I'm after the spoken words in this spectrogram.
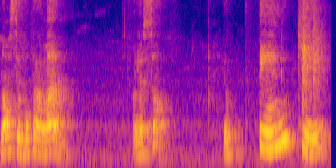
Nossa, eu vou para lá. Olha só. Eu tenho que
